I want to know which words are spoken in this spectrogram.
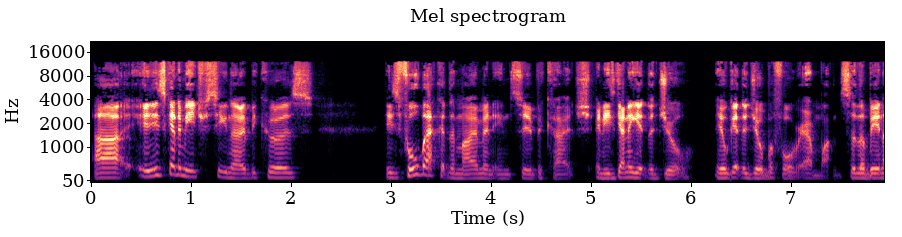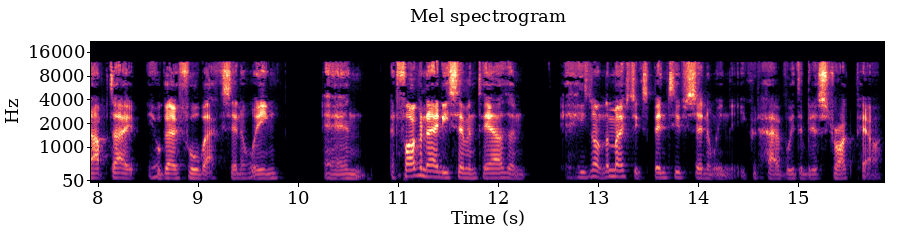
Uh, it is going to be interesting, though, because he's fullback at the moment in Supercoach and he's going to get the dual. He'll get the dual before round one. So there'll be an update. He'll go fullback, centre wing. And at 587,000, he's not the most expensive centre wing that you could have with a bit of strike power.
